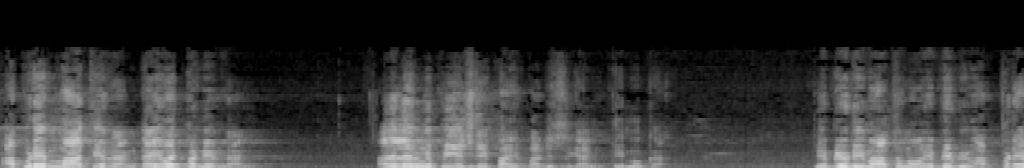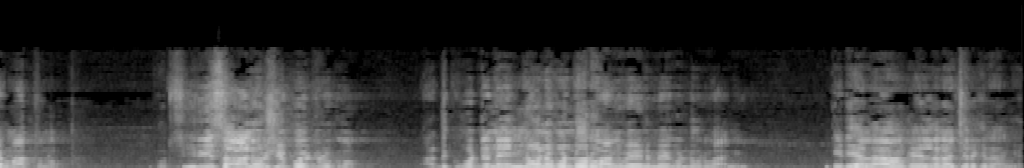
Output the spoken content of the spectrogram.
அப்படியே மாத்திடுறாங்க டைவர்ட் பண்ணிடுறாங்க. அதுல இவங்க பிஹெச்டி படிச்சிருக்காங்க திமுக. எப்படி எப்படி மாத்தணும் எப்படி எப்படி அப்படியே மாத்தணும். ஒரு சீரியஸான விஷயம் போயிட்டு இருக்கோம். அதுக்கு உடனே இன்னொன்னு கொண்டு வருவாங்க வேணுமே கொண்டு வருவாங்க. மீடியாலாம் அவங்க கையில் தான் வச்சிருக்கிறாங்க.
